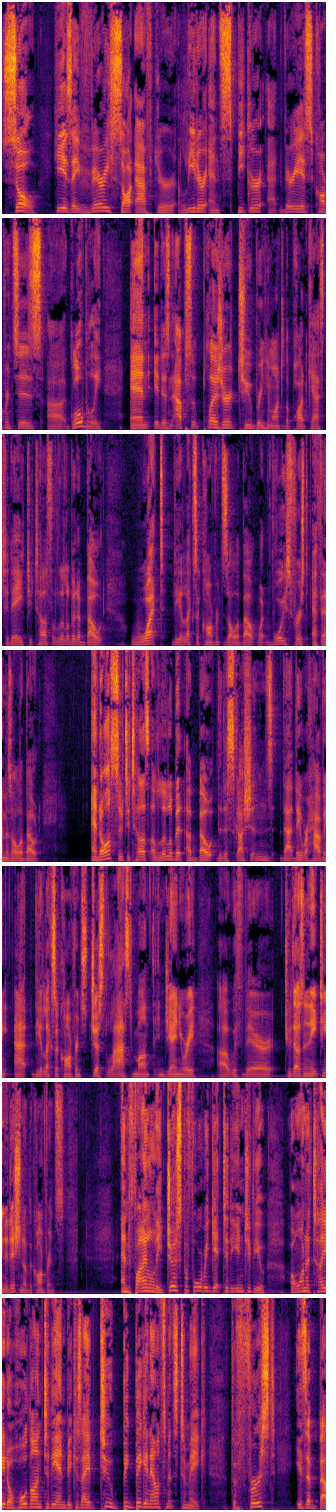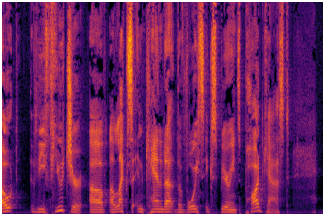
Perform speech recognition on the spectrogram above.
So, he is a very sought after leader and speaker at various conferences uh, globally. And it is an absolute pleasure to bring him onto the podcast today to tell us a little bit about what the Alexa conference is all about, what Voice First FM is all about, and also to tell us a little bit about the discussions that they were having at the Alexa conference just last month in January uh, with their 2018 edition of the conference. And finally, just before we get to the interview, I want to tell you to hold on to the end because I have two big, big announcements to make. The first is about the future of Alexa in Canada, the Voice Experience podcast.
